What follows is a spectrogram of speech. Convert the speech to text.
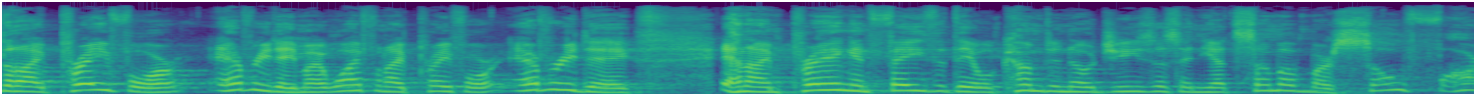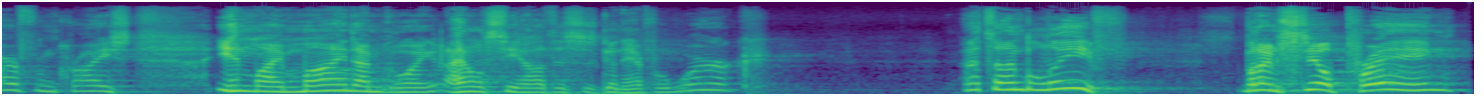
that I pray for every day. My wife and I pray for every day, and I'm praying in faith that they will come to know Jesus, and yet some of them are so far from Christ. In my mind, I'm going, I don't see how this is going to ever work. That's unbelief. But I'm still praying.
